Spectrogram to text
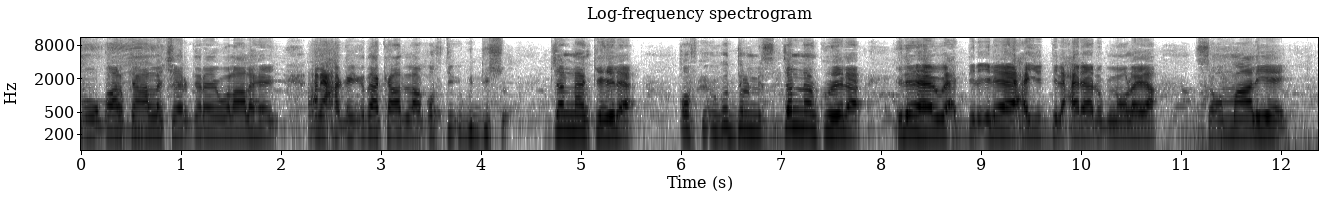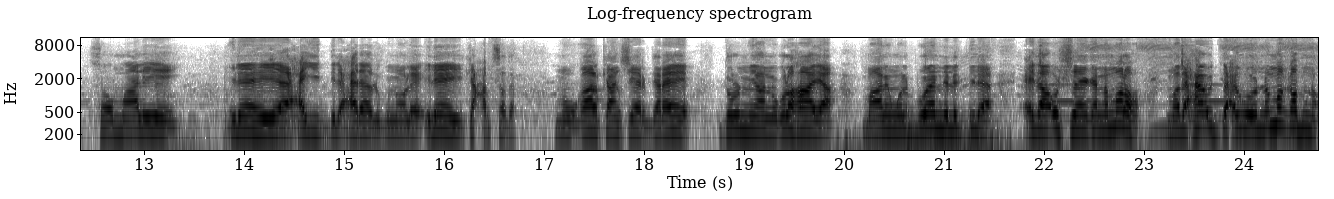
muuqaalkan hala sheergareeyo walaalahay ani xaqiiqadaa ka hadlaa qoftii igu disho jannaan ka helaa qofkii igu dulmiso jannaan ku helaa ilaahaa wax dila ilaahaa xayu dila xaraarug nooleeya soomaaliye soomaaliye ilaahayaa xayi dila xaraarug nooleeya ilaahay ka cabsada muuqaalkan sheergareeya دولميا نقولهايا مالين والبوين اللي تلا. إذا أشيك النملة ماذا حدعوه النما قبنا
